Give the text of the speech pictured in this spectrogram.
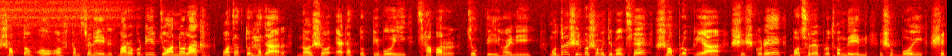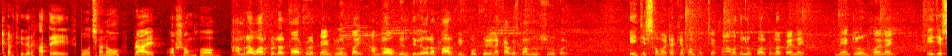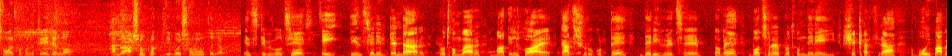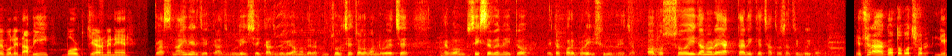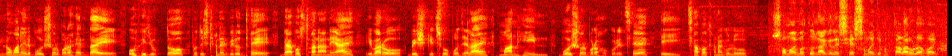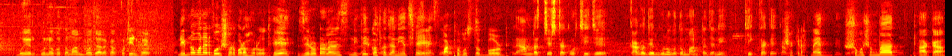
সপ্তম ও অষ্টম শ্রেণির বারো কোটি চুয়ান্ন লাখ পঁচাত্তর হাজার নয়শো একাত্তরটি বই ছাপার চুক্তি হয়নি। মুদ্রণ শিল্প সমিতি বলছে, সব প্রক্রিয়া শেষ করে বছরের প্রথম দিন এসব বই শিক্ষার্থীদের হাতে পৌঁছানো প্রায় অসম্ভব। আমরা ওয়ার্ক অর্ডার পাওয়ার পরে ব্যাংক লোন পাই, আমরা অগ্রিম দিলে ওরা পাল্প ইম্পোর্ট করে না, কাগজ বানানো শুরু করে। এই যে সময়টা ক্ষেপণ হচ্ছে এখন, আমাদের লোক ওয়ার্ক অর্ডার পায় নাই ব্যাংক লোন হয় নাই, এই যে সময় ক্ষেপণ হচ্ছে, এই জন্য আমরা আশঙ্কা করছি বই সময় মতো যাওয়া এনসিটিভি বলছে এই তিন শ্রেণির টেন্ডার প্রথমবার বাতিল হওয়ায় কাজ শুরু করতে দেরি হয়েছে। তবে বছরের প্রথম দিনেই শিক্ষার্থীরা বই পাবে বলে দাবি বোর্ড চেয়ারম্যানের। ক্লাস নাইনের যে কাজগুলি সেই কাজগুলি আমাদের এখন চলছে চলমান রয়েছে এবং সিক্স সেভেন এইটও এটার পরে পরেই শুরু হয়ে যাবে। অবশ্যই জানুয়ারি এক তারিখে ছাত্রছাত্রী বই পাবে। এছাড়া গত বছর নিম্নমানের বই সরবরাহের দায়ে অভিযুক্ত প্রতিষ্ঠানের বিরুদ্ধে ব্যবস্থা না নেয় এবারও বেশ কিছু উপজেলায় মানহীন বই সরবরাহ করেছে এই ছাপাখানাগুলো। সময় মতো না গেলে শেষ সময় যখন তাড়াহুড়া হয় বইয়ের গুণগত মান বজায় রাখা কঠিন হয়ে পড়ে। নিম্নমানের বই সরবরাহ রোধে জিরো টলারেন্স নীতির কথা জানিয়েছে পাঠ্যপুস্তক বোর্ড। তাহলে আমরা চেষ্টা করছি যে কাগজের গুণগত মানটা জানি ঠিক থাকে। শাকির আহমেদ সময় সংবাদ ঢাকা।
